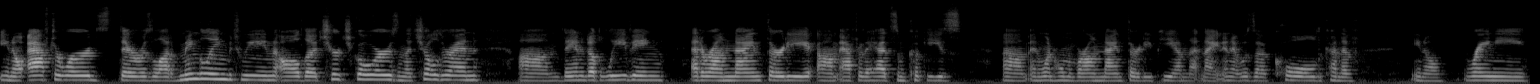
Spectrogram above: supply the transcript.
you know, afterwards there was a lot of mingling between all the churchgoers and the children. Um, they ended up leaving at around 9:30 um, after they had some cookies um, and went home around 9:30 p.m. that night. And it was a cold, kind of, you know, rainy,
